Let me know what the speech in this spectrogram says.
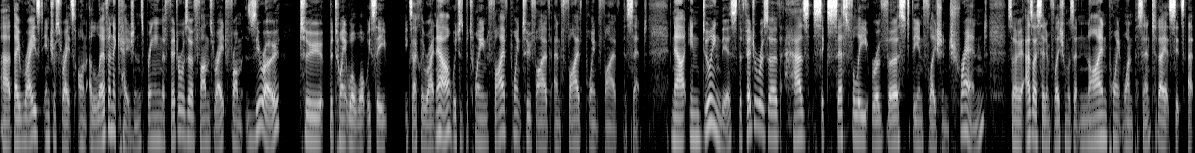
uh, they raised interest rates on 11 occasions, bringing the Federal Reserve funds rate from zero to between well what we see exactly right now, which is between 5.25 and 5.5%. Now, in doing this, the Federal Reserve has successfully reversed the inflation trend. So, as I said, inflation was at 9.1%. Today it sits at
